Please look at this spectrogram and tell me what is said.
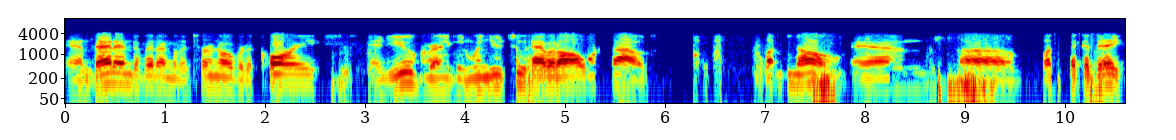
And that end of it, I'm going to turn over to Corey and you, Greg. And when you two have it all worked out, let me know and uh, let's pick a date.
